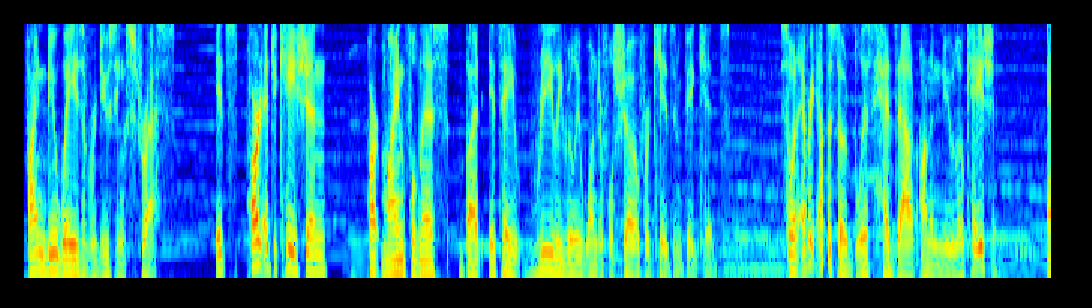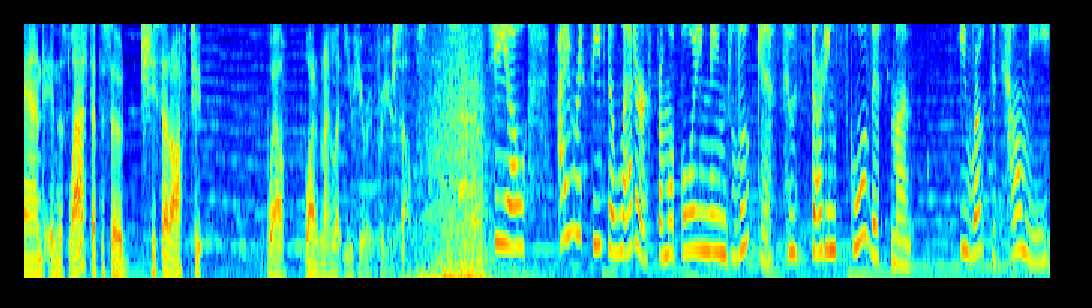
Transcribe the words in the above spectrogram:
find new ways of reducing stress. It's part education, part mindfulness, but it's a really, really wonderful show for kids and big kids. So, in every episode, Bliss heads out on a new location. And in this last episode, she set off to. Well, why don't I let you hear it for yourselves? Geo, I received a letter from a boy named Lucas who's starting school this month. He wrote to tell me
